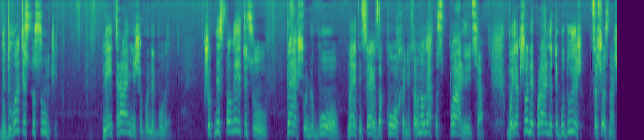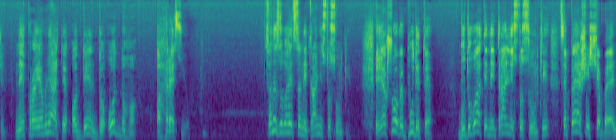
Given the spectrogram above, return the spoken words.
Будувати стосунки. Нейтральні, щоб вони були. Щоб не спалити цю першу любов. Знаєте, це закоханість, а вона легко спалюється. Бо якщо неправильно ти будуєш, це що значить? Не проявляти один до одного агресію. Це називається нейтральні стосунки. І якщо ви будете будувати нейтральні стосунки, це перший щабель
